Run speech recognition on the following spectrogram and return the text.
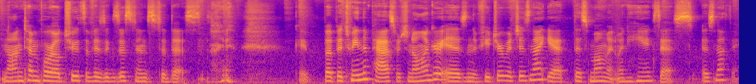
non temporal truth of his existence to this. okay, but between the past, which no longer is, and the future, which is not yet, this moment when he exists is nothing.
